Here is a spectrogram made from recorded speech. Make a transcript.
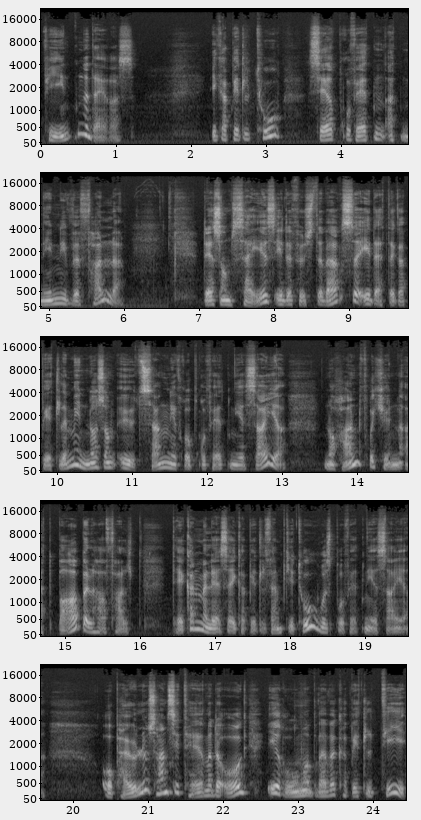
fiendene deres. I kapittel to ser profeten at Ninive faller. Det som sies i det første verset i dette kapittelet, minner oss om utsagnet fra profeten Jesaja når han forkynner at Babel har falt. Det kan vi lese i kapittel 52 hos profeten Jesaja. Og Paulus han siterer det òg i Romerbrevet kapittel 10,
